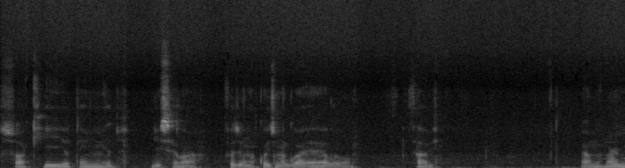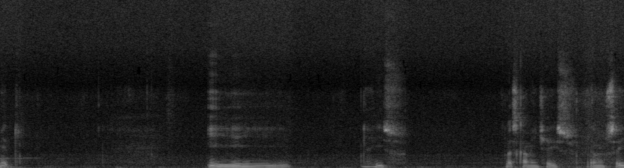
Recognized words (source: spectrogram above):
Só que eu tenho medo de, sei lá, fazer uma coisa magoar ela ou sabe? É o meu maior medo. E é isso. Basicamente é isso. Eu não sei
